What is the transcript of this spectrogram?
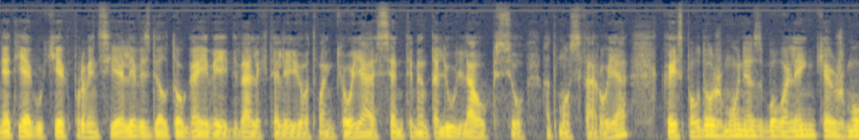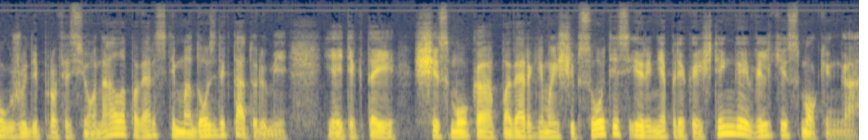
net jeigu kiek provinciali, vis dėlto gaiviai dvelgtelėjo atvankioje sentimentalių liaupsių atmosferoje, kai spaudo žmonės buvo lenkę žmogžudį profesionalą paversti mados diktatoriumi, jei tik tai šis moka pavergimai šipsotis ir nepriekaištingai vilki smokingą.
